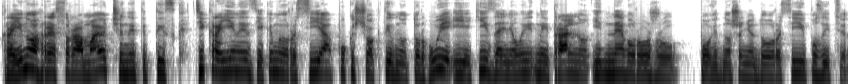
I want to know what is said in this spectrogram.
Країну-агресора мають чинити тиск ті країни, з якими Росія поки що активно торгує, і які зайняли нейтральну і неворожу по відношенню до Росії позицію.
